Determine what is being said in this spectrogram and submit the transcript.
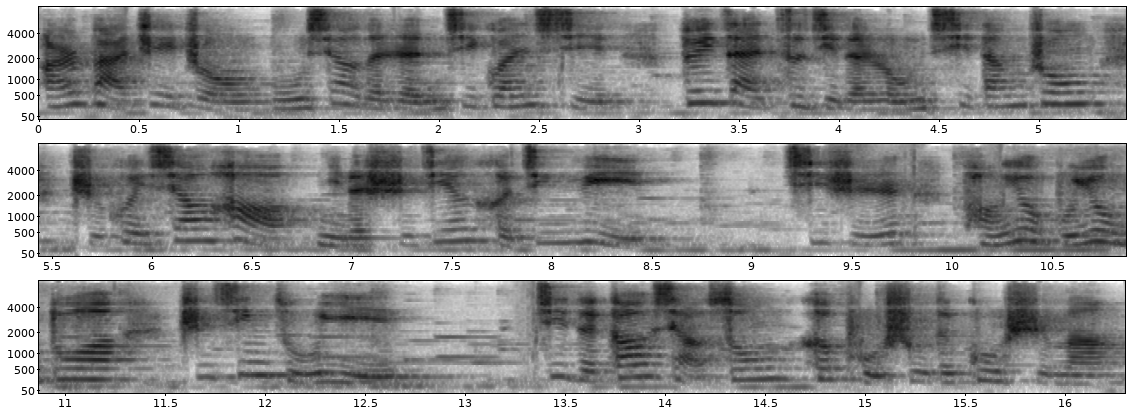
而把这种无效的人际关系堆在自己的容器当中，只会消耗你的时间和精力。其实，朋友不用多，知心足矣。记得高晓松和朴树的故事吗？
